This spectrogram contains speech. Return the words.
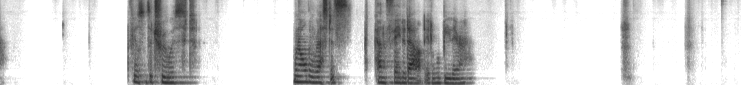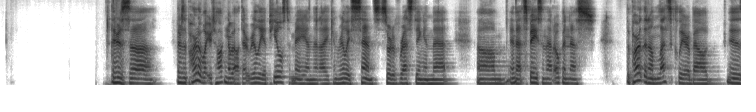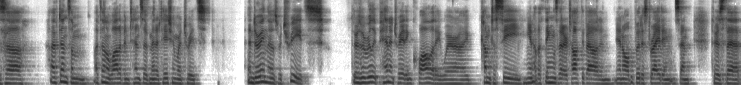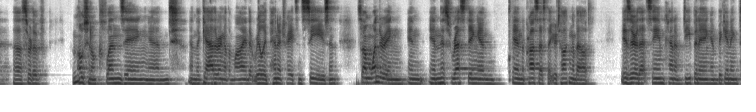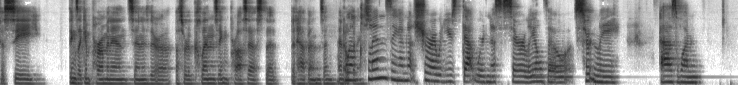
Feels the truest. When all the rest is kind of faded out, it will be there. There's uh, there's a part of what you're talking about that really appeals to me, and that I can really sense, sort of resting in that um, in that space and that openness. The part that I'm less clear about is uh, I've done some I've done a lot of intensive meditation retreats, and during those retreats, there's a really penetrating quality where I come to see, you know, the things that are talked about in, in all the Buddhist writings. And there's that uh, sort of emotional cleansing and, and the gathering of the mind that really penetrates and sees. And so I'm wondering in, in this resting and in the process that you're talking about, is there that same kind of deepening and beginning to see things like impermanence? And is there a, a sort of cleansing process that that happens and, and well, openings? cleansing, I'm not sure I would use that word necessarily, although certainly as one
